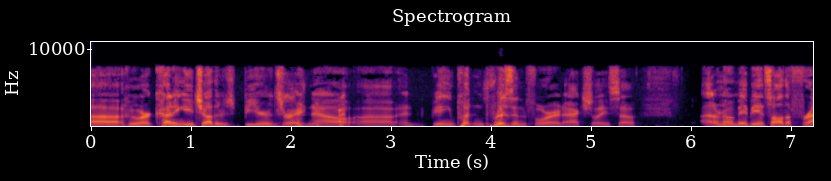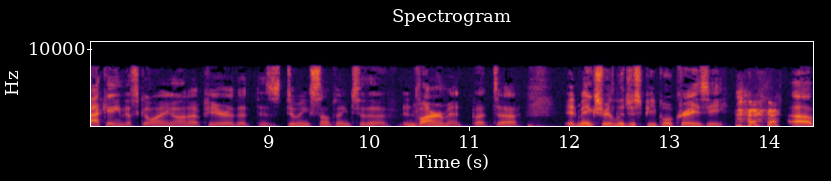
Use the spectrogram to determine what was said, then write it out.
uh, who are cutting each other's beards right now uh, and being put in prison for it, actually. So I don't know. Maybe it's all the fracking that's going on up here that is doing something to the environment, but uh, it makes religious people crazy. Uh,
